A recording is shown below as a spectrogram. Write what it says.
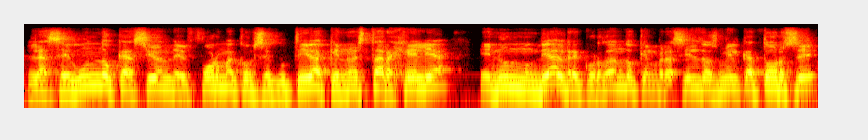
la segunda ocasión de forma consecutiva que no está Argelia en un mundial, recordando que en Brasil 2014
